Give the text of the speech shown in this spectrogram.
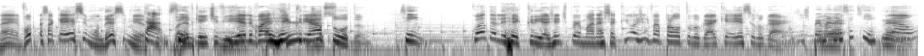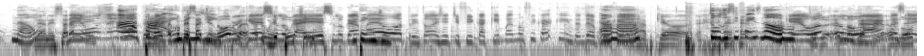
né? Vou pensar que é esse mundo, esse mesmo. Tá, Planeta sim. que a gente vive. E ele vai recriar disso. tudo. Sim. Quando ele recria, a gente permanece aqui ou a gente vai pra outro lugar que é esse lugar? A gente permanece aqui. É. Não. Não? Não é necessariamente. Nenhum, nem Ah, outro. tá. vai, vai começar entendi. de novo, vai Porque fazer um esse lugar aí. é esse lugar, mas é Entendi. outro. Então a gente fica aqui, mas não fica aqui, entendeu? Porque, Aham. Ah, porque ó, Tudo se fez novo. porque é outro é novo, lugar, é um mas é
